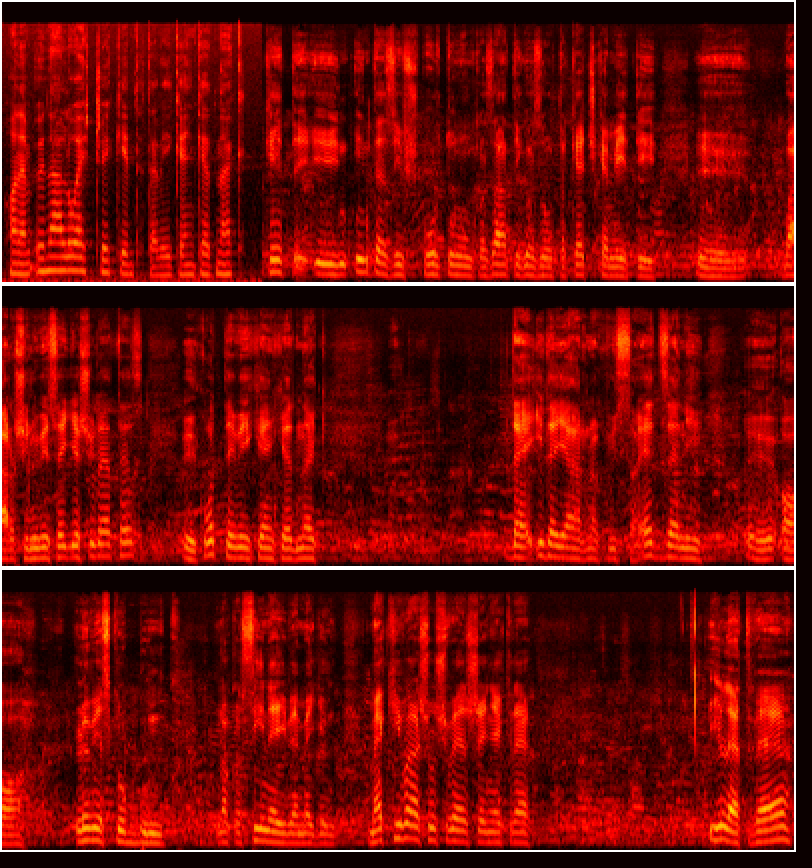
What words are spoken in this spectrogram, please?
hanem önálló egységként tevékenykednek. Két intenzív sportolónk az átigazolt a Kecskeméti Városi Lövész Egyesülethez, ők ott tevékenykednek, de ide járnak vissza edzeni, a lövészklubunknak a színeibe megyünk meghívásos versenyekre, illetve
